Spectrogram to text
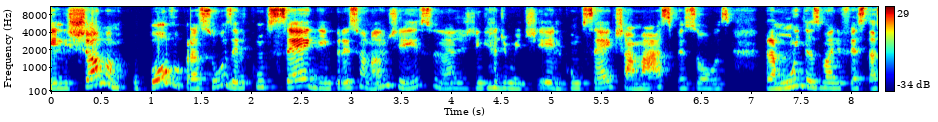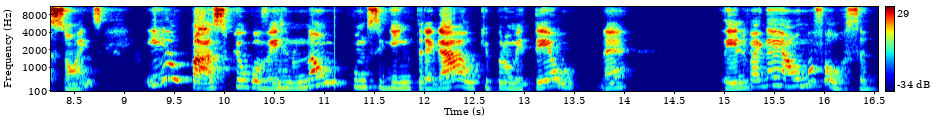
ele chama o povo para as ruas, ele consegue, impressionante isso, né? A gente tem que admitir, ele consegue chamar as pessoas para muitas manifestações, e ao passo que o governo não conseguir entregar o que prometeu, né? Ele vai ganhar uma força.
